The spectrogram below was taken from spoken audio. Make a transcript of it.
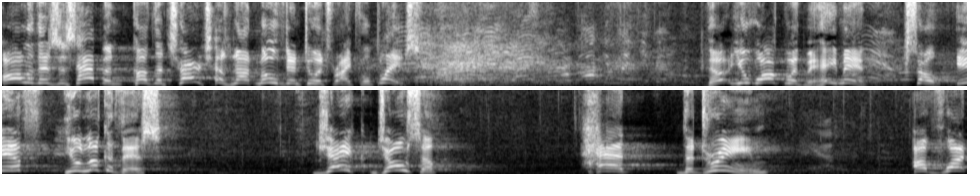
all of this has happened because the church has not moved into its rightful place. You walk with me, amen. So if you look at this, Jake, Joseph had the dream of what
